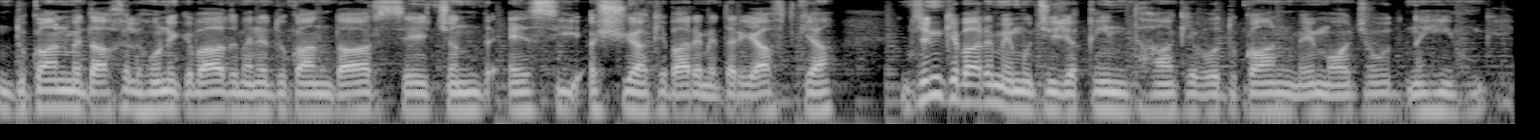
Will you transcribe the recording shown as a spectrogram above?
दुकान में दाखिल होने के बाद मैंने दुकानदार से चंद ऐसी अशिया के बारे में दरियाफ्त किया, जिनके बारे में मुझे यकीन था कि वो दुकान में मौजूद नहीं होंगी।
